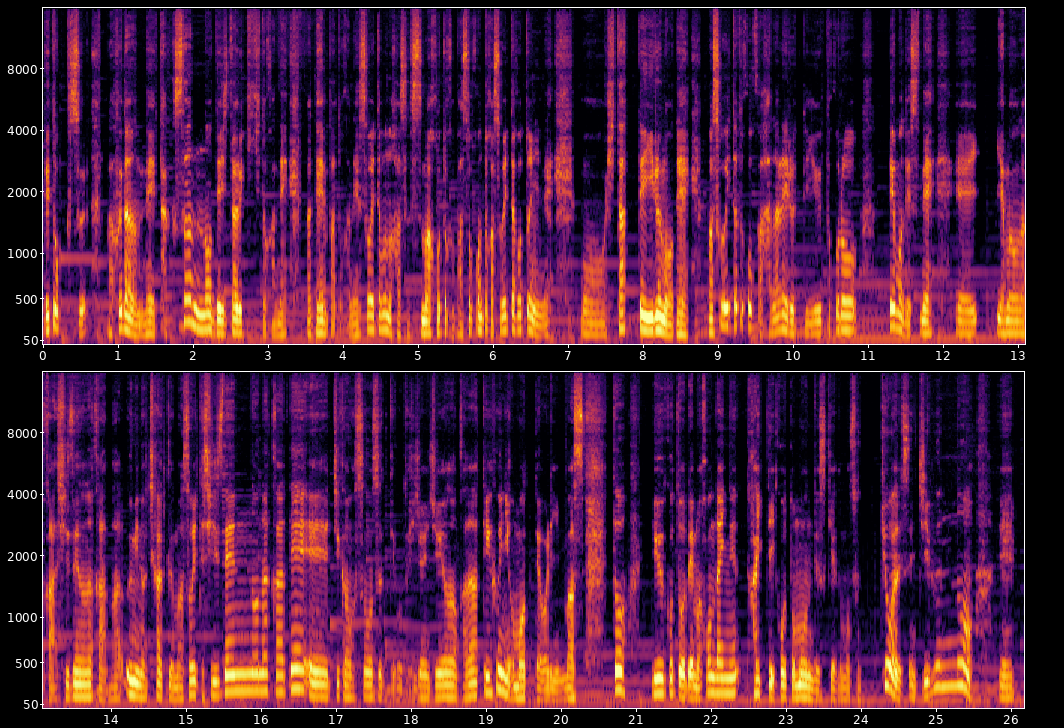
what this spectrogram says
デトックス、ま、普段ね、たくさんのデジタル機器とかね、ま、電波とかね、そういったものを発するスマホとかパソコンとかそういったことにね、もう浸っているので、ま、そういったところから離れるっていうところでもですね、えー、山の中、自然の中、まあ、海の近く、まあ、そういった自然の中で、えー、時間を過ごすっていうこと非常に重要なのかなっていうふうに思っております。ということで、まあ、本題に入っていこうと思うんですけれども、今日はですね、自分の、えー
